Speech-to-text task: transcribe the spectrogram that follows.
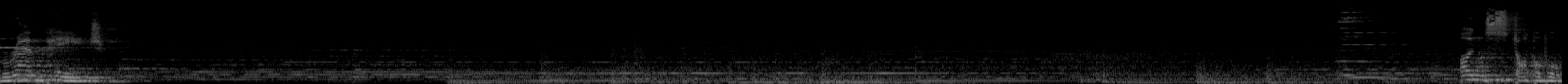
Rampage. Unstoppable.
